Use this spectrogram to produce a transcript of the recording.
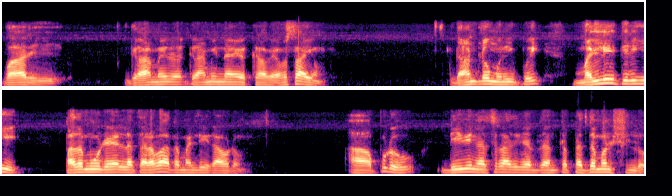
వారి గ్రామీణ గ్రామీణ యొక్క వ్యవసాయం దాంట్లో మునిగిపోయి మళ్ళీ తిరిగి పదమూడేళ్ళ తర్వాత మళ్ళీ రావడం. అప్పుడు డివి నరసరాజు గారి దాంట్లో పెద్ద మనుషుల్లో.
